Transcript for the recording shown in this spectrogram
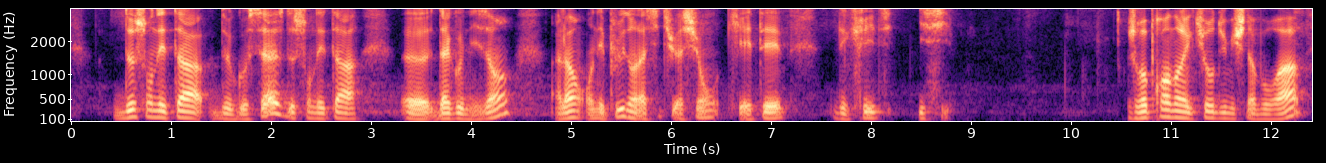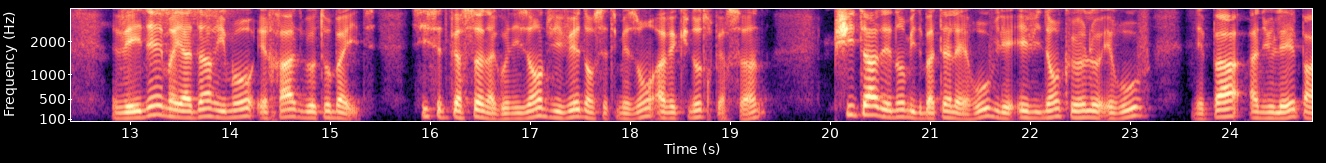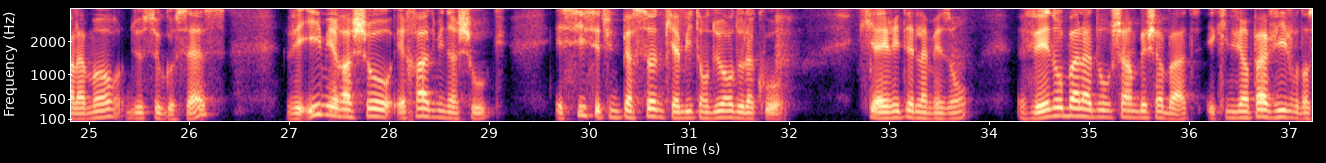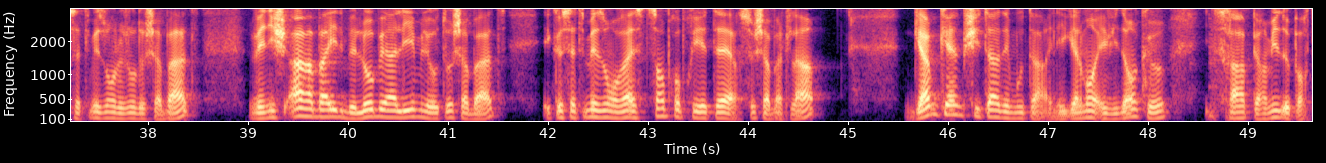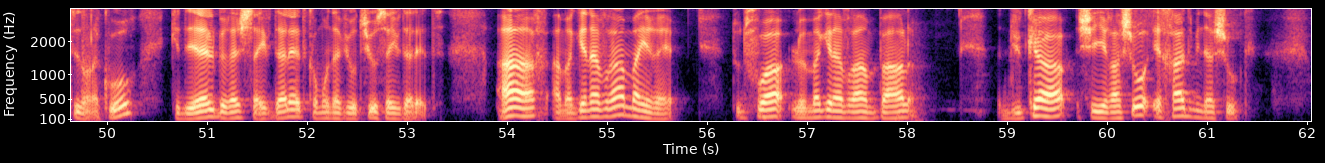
de son état de gossesse, de son état euh, d'agonisant, alors on n'est plus dans la situation qui a été décrite ici. Je reprends dans la lecture du Mishnah Bura. Veine mayadar imo echad beotobait. Si cette personne agonisante vivait dans cette maison avec une autre personne, pshita deno mitbatel eruv, il est évident que le eruv n'est pas annulé par la mort de ce gossesse. Ve'im irasho echad minashuk. Et si c'est une personne qui habite en dehors de la cour, qui a hérité de la maison, ve'eno baladur sham beshabbat, et qui ne vient pas vivre dans cette maison le jour de Shabbat, Shabbat, et que cette maison reste sans propriétaire ce Shabbat-là, gamken pshita de mutar. Il est également évident que il sera permis de porter dans la cour, kedeel beresh saif dalet, comme on a vu au-dessus au saif dalet. Ach, amagen Avram. Toutefois, le Magen Avraham parle du cas chez Iracho Echad Minashuk,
